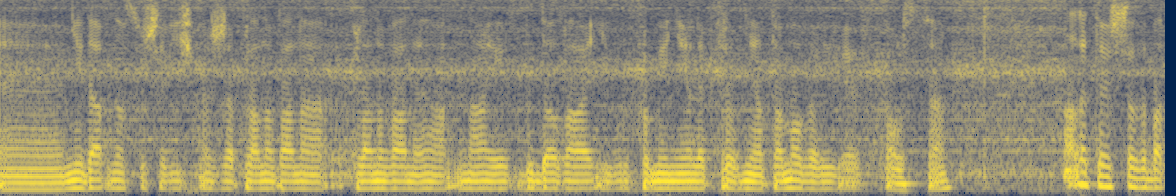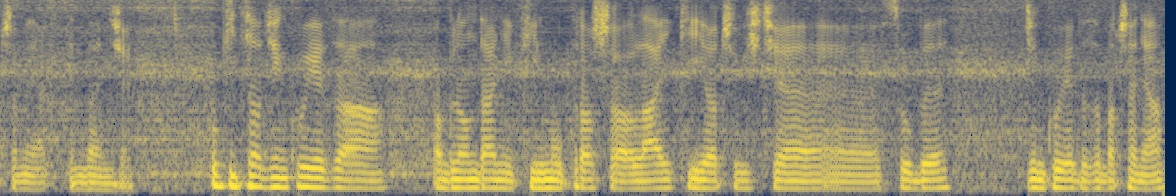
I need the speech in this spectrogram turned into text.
E, Niedawno słyszeliśmy, że planowana, planowana jest budowa i uruchomienie elektrowni atomowej w Polsce, ale to jeszcze zobaczymy, jak z tym będzie. Póki co dziękuję za oglądanie filmu. Proszę o lajki i oczywiście e, suby. Dziękuję, do zobaczenia.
